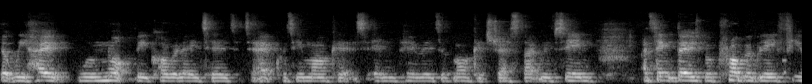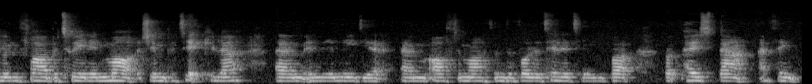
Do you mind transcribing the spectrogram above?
that we hope will not be correlated to equity markets in periods of market stress like we've seen. I think those were probably few and far between in March, in particular um, in the immediate um, aftermath and the volatility. But but post that, I think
